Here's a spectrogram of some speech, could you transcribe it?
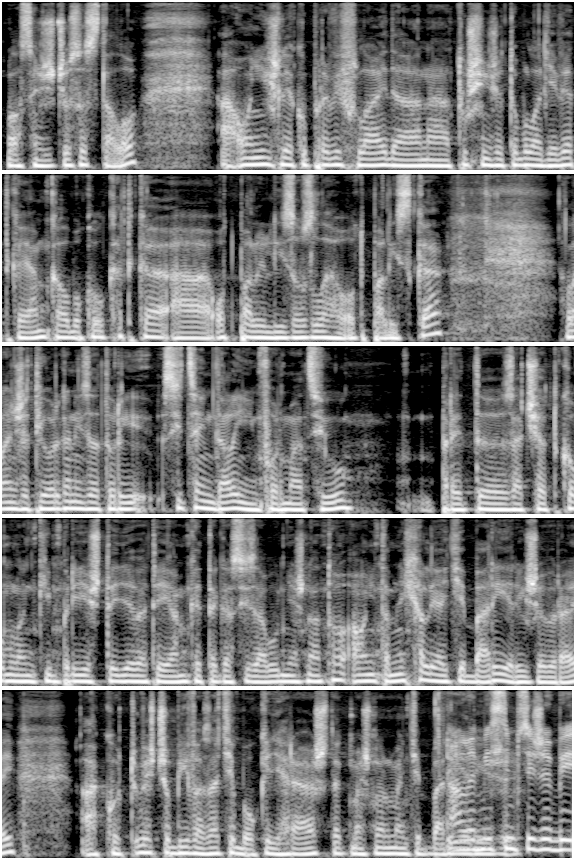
vlastne, že čo sa stalo. A oni išli ako prvý flight a na, tuším, že to bola deviatka jamka alebo kolkatka a odpalili zo zlého odpaliska. Lenže tí organizátori síce im dali informáciu pred e, začiatkom, len kým prídeš tej 9. jamke, tak asi zabudneš na to. A oni tam nechali aj tie bariéry, že vraj. Ako, vieš, čo býva za tebou, keď hráš, tak máš normálne tie bariéry. Ale myslím že... si, že, by,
